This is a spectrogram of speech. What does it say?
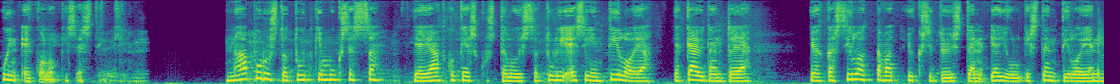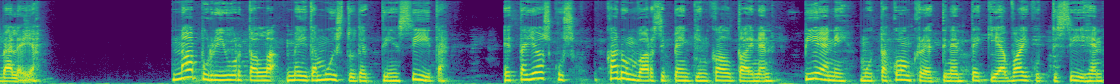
kuin ekologisestikin. Naapurustotutkimuksessa ja jatkokeskusteluissa tuli esiin tiloja ja käytäntöjä, jotka silottavat yksityisten ja julkisten tilojen välejä. Naapurijuurtalla meitä muistutettiin siitä, että joskus kadunvarsipenkin kaltainen pieni, mutta konkreettinen tekijä vaikutti siihen,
